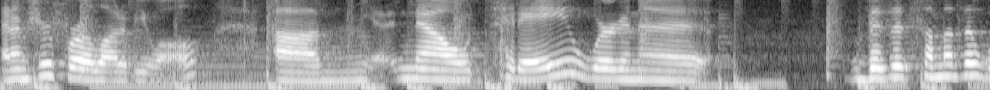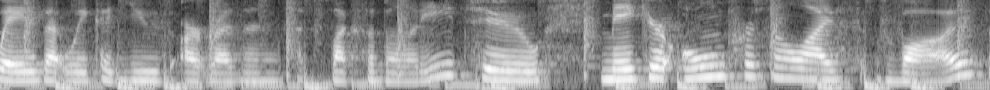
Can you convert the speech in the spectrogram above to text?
and I'm sure for a lot of you all. Um, now, today we're gonna visit some of the ways that we could use art resin's flexibility to make your own personalized vase,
